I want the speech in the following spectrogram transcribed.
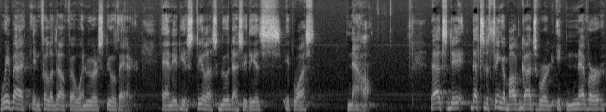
way back in Philadelphia when we were still there. And it is still as good as it is it was now. That's the that's the thing about God's word. It never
